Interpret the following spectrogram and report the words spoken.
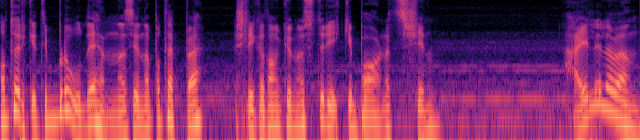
Han tørket de blodige hendene sine på teppet, slik at han kunne stryke barnets skinn. Hei, lille venn.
